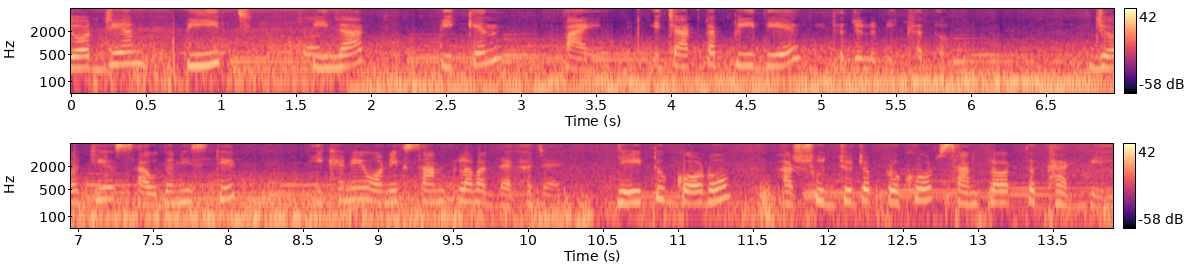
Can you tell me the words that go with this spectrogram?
Georgian peach, peanut, pecan, pine. এই চারটা পি দিয়ে এটার জন্য বিখ্যাত। জর্জিয়া সাউদার্ন স্টেট, এখানে অনেক সানফ্লাওয়ার দেখা যায়। যেহেতু গরম আর সূর্যটা প্রখর, সানফ্লাওয়ার তো থাকবেই।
